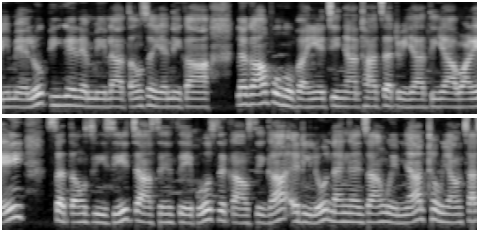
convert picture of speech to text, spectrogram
ပေးမယ်လို့ပြီးခဲ့တဲ့မေလ30ရက်နေ့က၎င်းဗဟိုဘဏ်ရဲ့ကြေညာထားချက်တွေရသိရပါတယ်။73စီစီကြာဆင်းစေဖို့စစ်ကောင်ကောင်စီကအဲ့ဒီလိုနိုင်ငံခြားငွေများထုတ်ရောင်းချ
